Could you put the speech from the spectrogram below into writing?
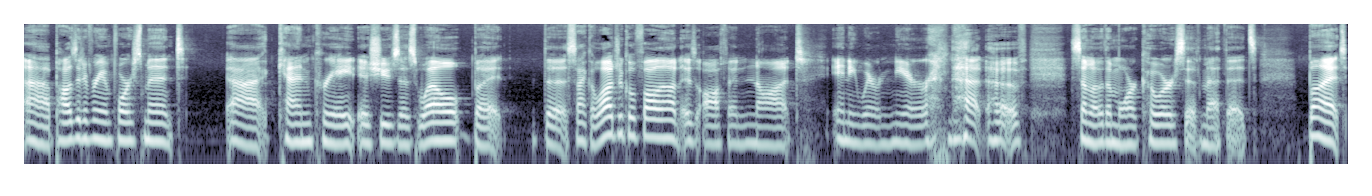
Uh, positive reinforcement uh, can create issues as well, but the psychological fallout is often not anywhere near that of some of the more coercive methods. But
